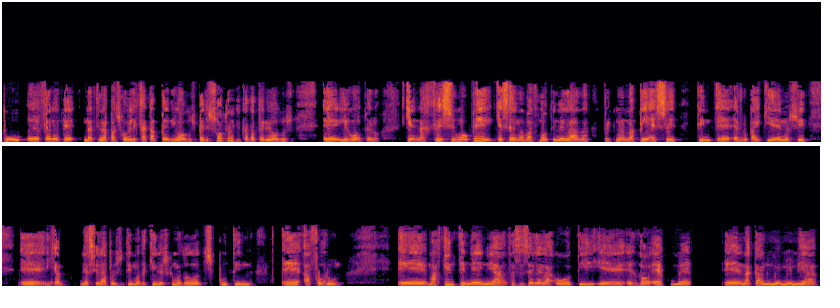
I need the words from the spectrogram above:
που ε, φαίνεται να την απασχολεί κατά περιόδους περισσότερο και κατά περιόδους ε, λιγότερο και να χρησιμοποιεί και σε ένα βαθμό την Ελλάδα προκειμένου να πιέσει την Ευρωπαϊκή Ένωση για μια σειρά προζητήματα κυρίως χρηματοδότηση που την αφορούν. Ε, με αυτήν την έννοια θα σας έλεγα ότι ε, εδώ έχουμε ε, να κάνουμε με μια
